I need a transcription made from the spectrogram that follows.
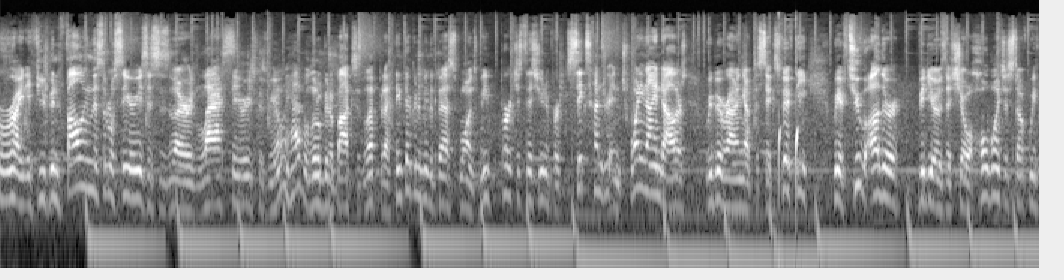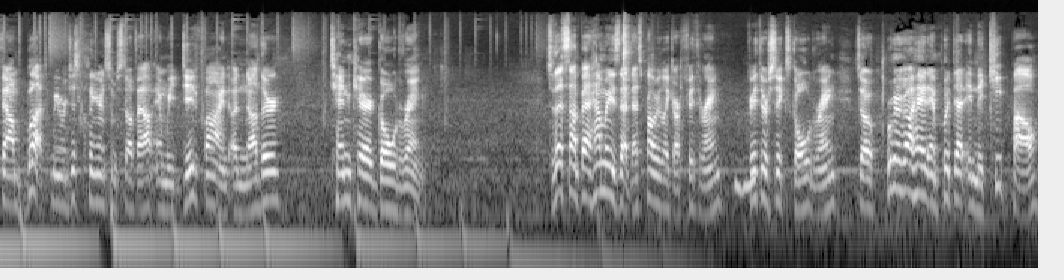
right, if you've been following this little series, this is our last series because we only have a little bit of boxes left, but I think they're gonna be the best ones. We purchased this unit for $629. We've been rounding up to 650. We have two other videos that show a whole bunch of stuff we found, but we were just clearing some stuff out and we did find another 10 karat gold ring. So that's not bad. How many is that? That's probably like our fifth ring, mm -hmm. fifth or sixth gold ring. So we're gonna go ahead and put that in the keep pile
